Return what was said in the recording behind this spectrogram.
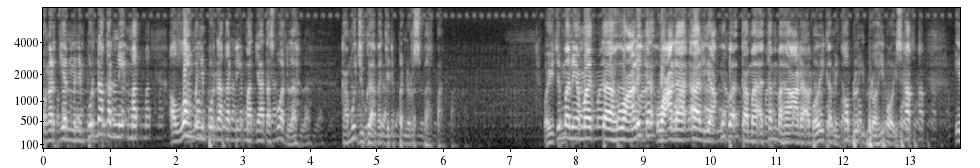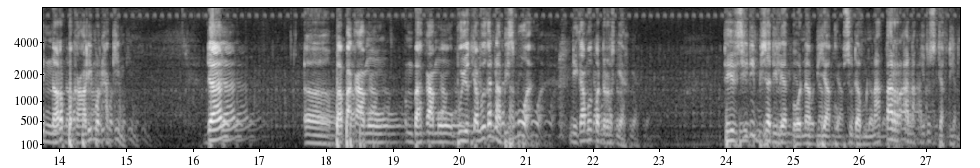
Pengertian menyempurnakan nikmat. Allah menyempurnakan nikmatnya atasmu adalah kamu juga akan jadi penerus bapak. Wa yutimmu ni'matahu 'alaika wa 'ala ali yaqub kama atammaha 'ala abawika min qablu ibrahim wa ishaq. Inna rabbaka alimun hakim. Dan uh, bapak kamu, mbah kamu, buyut kamu kan nabi semua. Nih kamu penerusnya. Dari sini bisa dilihat bahwa Nabi Yakub sudah menatar anak itu sejak dini.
